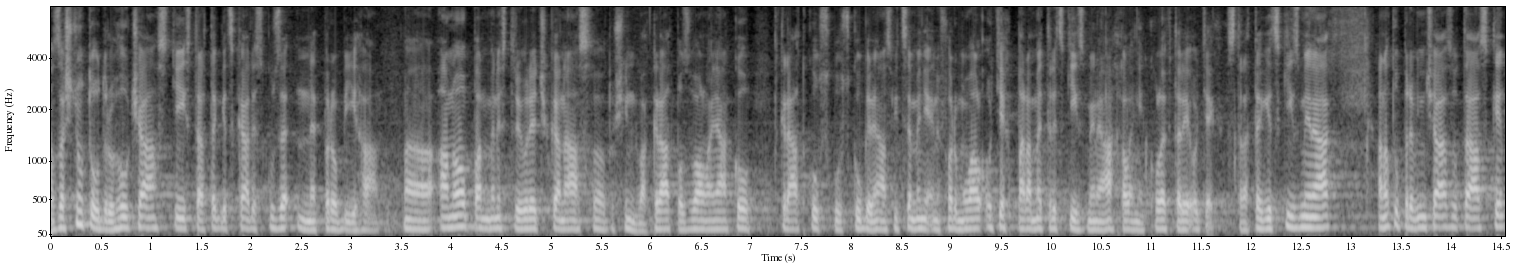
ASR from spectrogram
Začnu tou druhou částí. Strategická diskuze neprobíhá. Ano, pan ministr Jurečka nás, tuším, dvakrát pozval na nějakou krátkou zkusku, kde nás víceméně informoval o těch parametrických změnách, ale nikoliv tedy o těch strategických změnách. A na tu první část otázky,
